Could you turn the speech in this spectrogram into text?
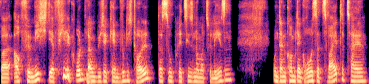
War auch für mich, der viele Grundlagenbücher kennt, wirklich toll, das so präzise nochmal zu lesen. Und dann kommt der große zweite Teil,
